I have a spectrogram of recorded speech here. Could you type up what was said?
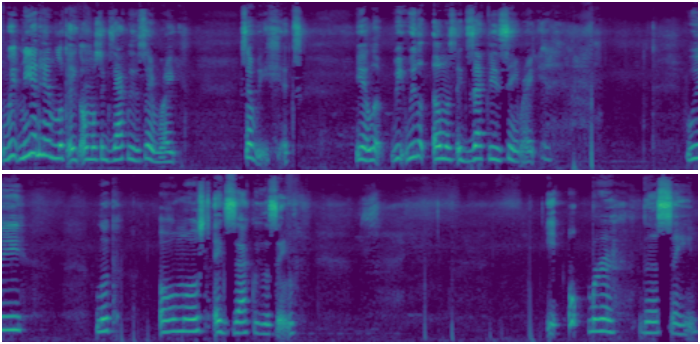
we, me and him look almost exactly the same, right? Except we, yeah, look, we we look almost exactly the same, right? We look almost exactly the same. Yeah, oh, we're the same.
